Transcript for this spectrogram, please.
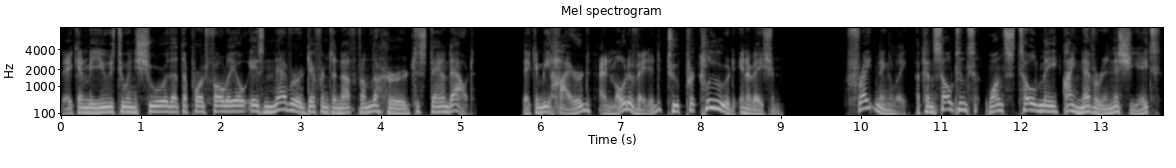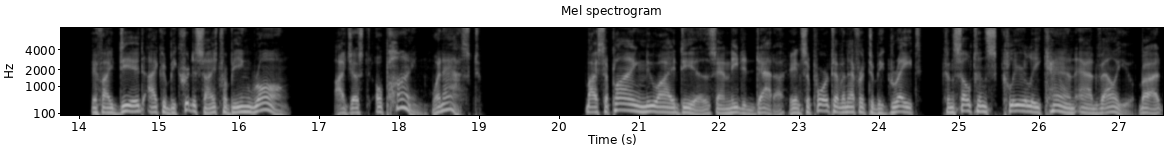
They can be used to ensure that the portfolio is never different enough from the herd to stand out, they can be hired and motivated to preclude innovation. Frighteningly, a consultant once told me I never initiate. If I did, I could be criticized for being wrong. I just opine when asked. By supplying new ideas and needed data in support of an effort to be great, consultants clearly can add value, but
